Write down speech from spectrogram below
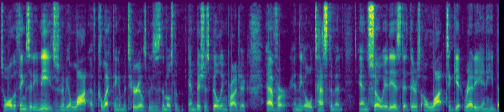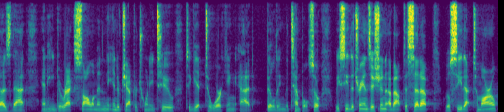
So, all the things that he needs, there's going to be a lot of collecting of materials because it's the most ambitious building project ever in the Old Testament. And so it is that there's a lot to get ready, and he does that, and he directs Solomon in the end of chapter 22 to get to working at building the temple. So we see the transition about to set up. We'll see that tomorrow.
